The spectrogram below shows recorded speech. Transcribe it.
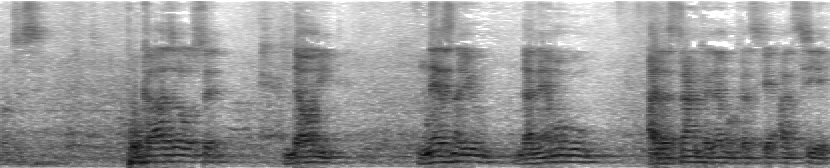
procese. Pokazalo se da oni ne znaju, da ne mogu, a da stranka demokratske akcije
